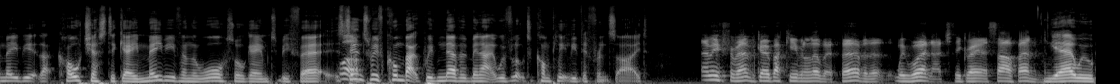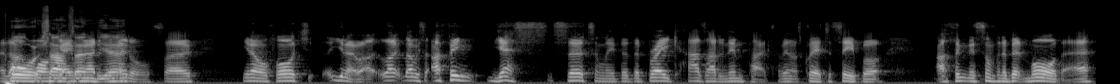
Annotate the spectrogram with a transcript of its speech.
maybe at that Colchester game, maybe even the Walsall game. To be fair, well, since we've come back, we've never been at it. We've looked a completely different side. I mean, if you remember, go back even a little bit further, that we weren't actually great at Southend. Yeah, we were poor at Southend. Yeah, middle, so you know, unfortunately, you know, like that was. I think yes, certainly that the break has had an impact. I think that's clear to see, but I think there's something a bit more there.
